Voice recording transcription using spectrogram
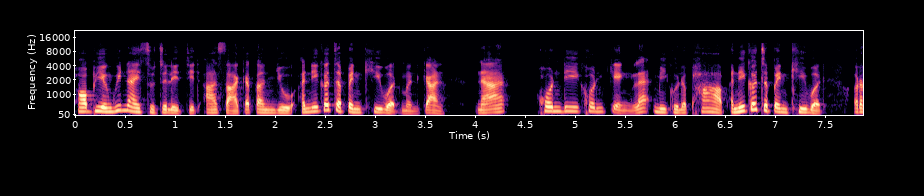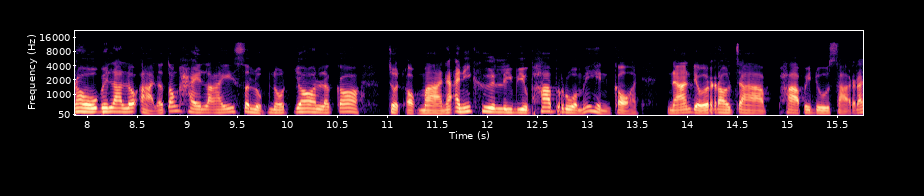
พอเพียงวินัยสุจริตจิตอาสากตัญญูอันนี้ก็จะเป็นคีย์เวิร์ดเหมือนกันนะ คนดีคนเก่งและมีคุณภาพ อันนี้ก็จะเป็นคีย์เวิร์ดเราเวลาเราอ่านเราต้องไฮไลท์สรุปโน้ตย่อแล้วก็จดออกมานะ อันนี้คือรีวิวภาพรวมให้เห็นก่อนนะ เดี๋ยวเราจะพาไปดูสาระ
